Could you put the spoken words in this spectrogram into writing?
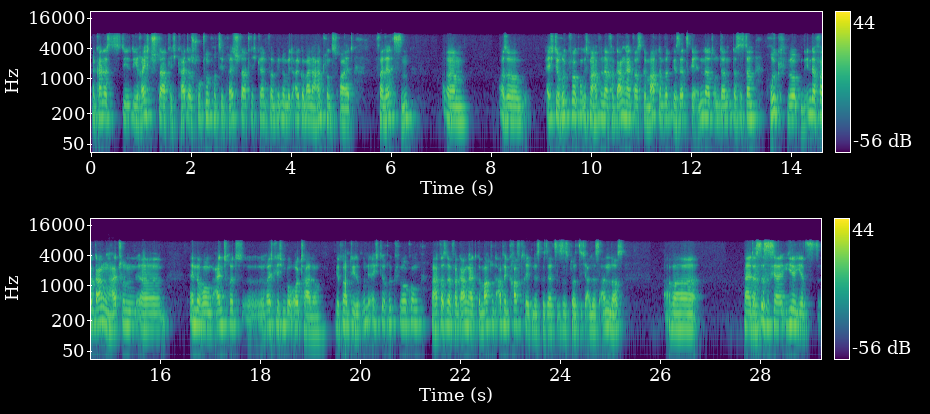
dann kann das die, die Rechtsstaatlichkeit, das Strukturprinzip Rechtsstaatlichkeit in Verbindung mit allgemeiner Handlungsfreiheit verletzen. Ähm, also echte Rückwirkung ist, man hat in der Vergangenheit was gemacht, dann wird ein Gesetz geändert und dann, das ist dann rückwirkend. In der Vergangenheit schon äh, Änderung, Eintritt äh, rechtlichen Beurteilung. Jetzt noch diese unechte Rückwirkung. Man hat was in der Vergangenheit gemacht und ab Inkrafttreten des Gesetzes ist plötzlich alles anders. Aber naja, das ist es ja hier jetzt,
